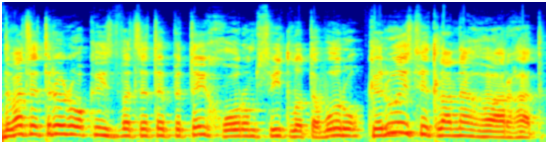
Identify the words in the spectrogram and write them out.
23 роки із 25 хором світло та вору керує Світлана Гаргат.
